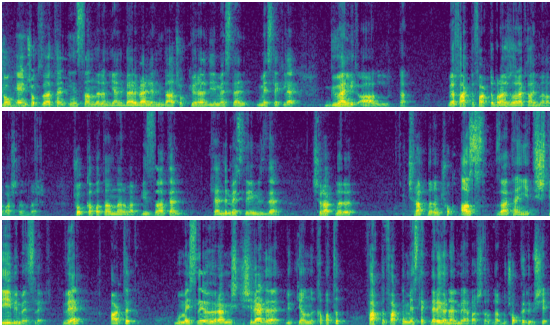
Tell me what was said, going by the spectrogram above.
Çok en çok zaten insanların yani berberlerin daha çok yöneldiği meslen, meslekler güvenlik ağırlıkta. Ve farklı farklı branşlara kaymaya başladılar. Çok kapatanlar var. Biz zaten kendi mesleğimizde çırakları çırakların çok az zaten yetiştiği bir meslek. Ve artık bu mesleği öğrenmiş kişiler de dükkanını kapatıp farklı farklı mesleklere yönelmeye başladılar. Bu çok kötü bir şey.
